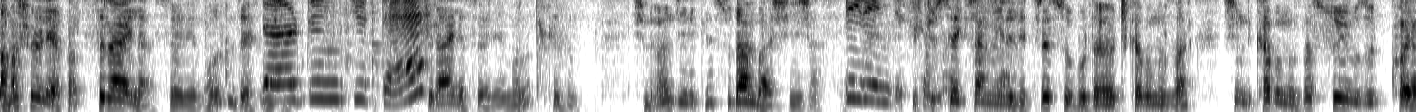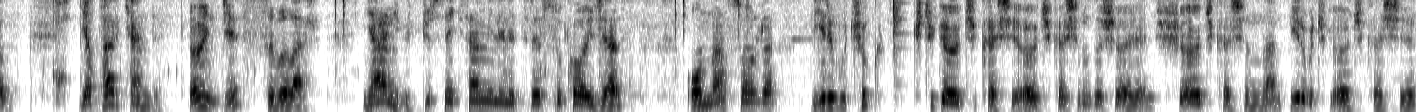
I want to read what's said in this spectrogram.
Ama şöyle yapalım. Sırayla söyleyelim olur mu Defne'ciğim? Dördüncü de Sırayla söyleyelim olur mu kızım? Şimdi öncelikle sudan başlayacağız. birinci su. 380 mililitre su. Burada ölçü kabımız var. Şimdi kabımızda suyumuzu koyalım. Yaparken de önce sıvılar. Yani 380 mililitre su koyacağız. Ondan sonra bir buçuk küçük ölçü kaşığı. Ölçü kaşığımız da şöyle. Şu ölçü kaşığından bir buçuk ölçü kaşığı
